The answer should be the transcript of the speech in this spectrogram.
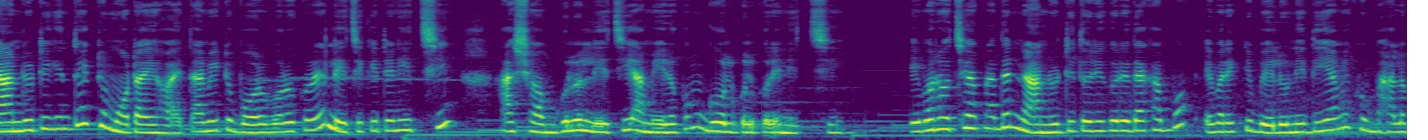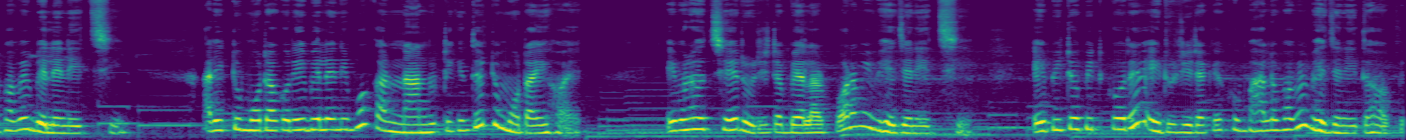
নান রুটি কিন্তু একটু মোটাই হয়, তাই আমি একটু বড় বড় করে লেচি কেটে নিচ্ছি। আর সবগুলো লেচি আমি এরকম গোল গোল করে নিচ্ছি। এবার হচ্ছে আপনাদের নান রুটি তৈরি করে দেখাবো। এবার একটি বেলুনি দিয়ে আমি খুব ভালোভাবে বেলে নিচ্ছি। আর একটু মোটা করেই বেলে নিব, কারণ নান রুটি কিন্তু একটু মোটাই হয়। এবার হচ্ছে রুটিটা বেলার পর আমি ভেজে নিচ্ছি। এপিট ওপিট করে এই রুটিটাকে খুব ভালোভাবে ভেজে নিতে হবে।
